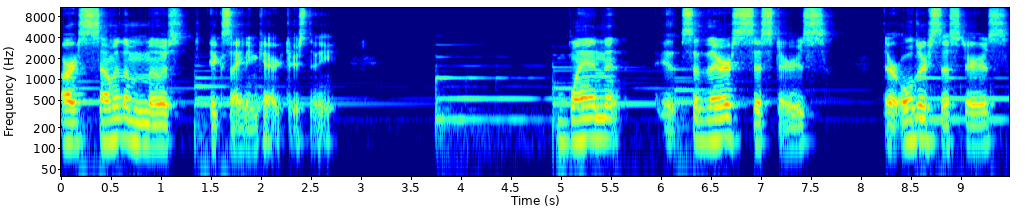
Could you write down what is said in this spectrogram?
are some of the most exciting characters to me. When so they're sisters, they're older sisters,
